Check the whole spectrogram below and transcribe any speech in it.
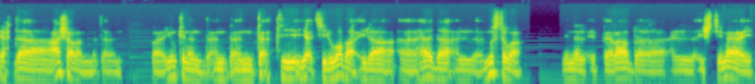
2011 مثلا. فيمكن أن أن تأتي يأتي الوضع إلى هذا المستوى من الاضطراب الاجتماعي.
